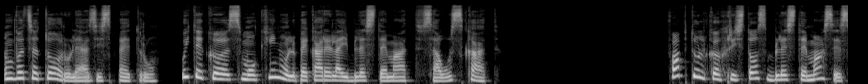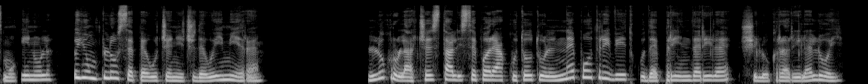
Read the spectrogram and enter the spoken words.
Învățătorule, a zis Petru, uite că smochinul pe care l-ai blestemat s-a uscat. Faptul că Hristos blestemase smochinul îi umpluse pe ucenici de uimire. Lucrul acesta li se părea cu totul nepotrivit cu deprinderile și lucrările lui.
